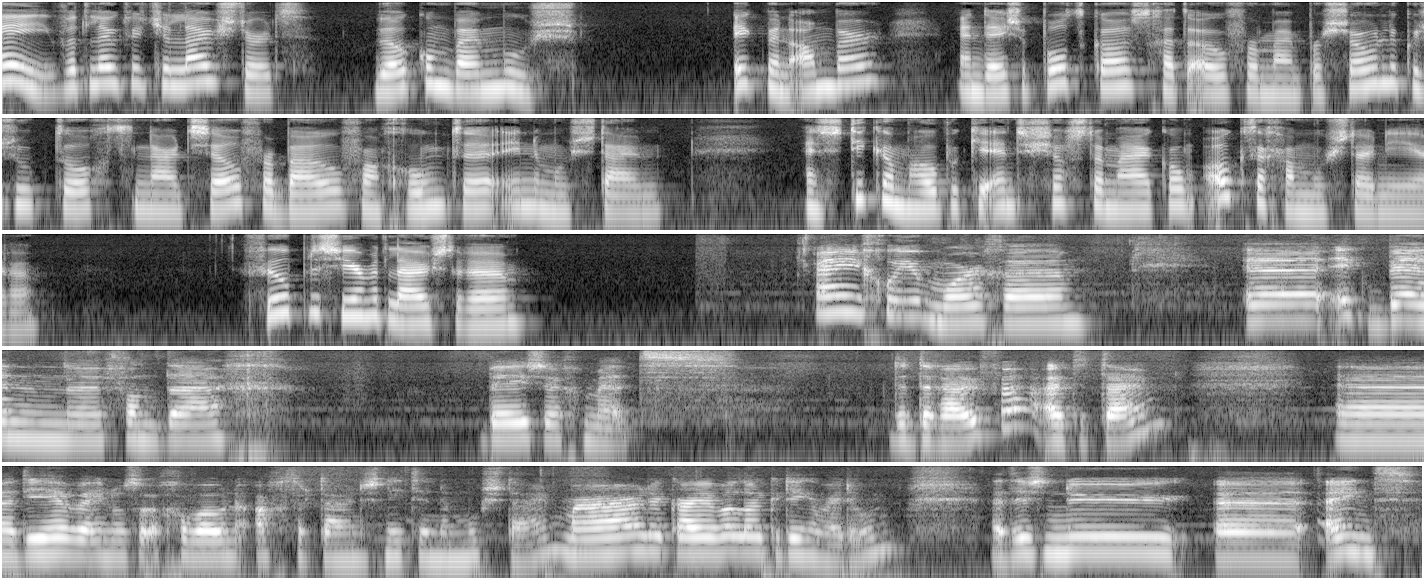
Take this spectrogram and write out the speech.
Hey, wat leuk dat je luistert. Welkom bij Moes. Ik ben Amber en deze podcast gaat over mijn persoonlijke zoektocht naar het zelf verbouwen van groenten in de moestuin. En stiekem hoop ik je enthousiast te maken om ook te gaan moestuineren. Veel plezier met luisteren. Hey, goedemorgen. Uh, ik ben uh, vandaag bezig met de druiven uit de tuin. Uh, die hebben we in onze gewone achtertuin, dus niet in de moestuin. Maar daar kan je wel leuke dingen mee doen. Het is nu uh, eind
